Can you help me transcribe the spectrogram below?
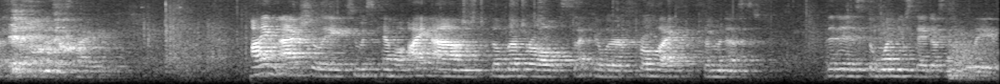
President of the Society. I am actually, to Ms. Campbell, I am the liberal, secular, pro-life feminist that is the one you say doesn't believe,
